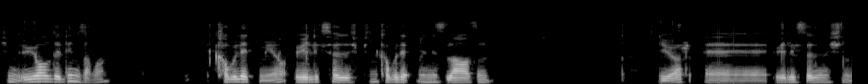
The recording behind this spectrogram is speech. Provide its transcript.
Şimdi üye ol dediğim zaman kabul etmiyor. Üyelik sözleşmesini kabul etmeniz lazım diyor. Ee, üyelik sözleşmesine,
